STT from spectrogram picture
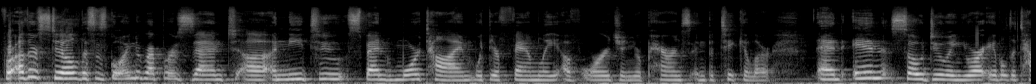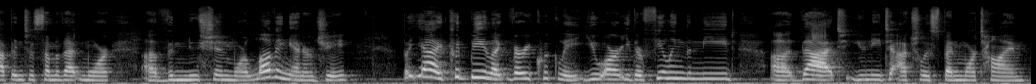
For others, still, this is going to represent uh, a need to spend more time with your family of origin, your parents in particular. And in so doing, you are able to tap into some of that more uh, Venusian, more loving energy but yeah, it could be like very quickly you are either feeling the need uh, that you need to actually spend more time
